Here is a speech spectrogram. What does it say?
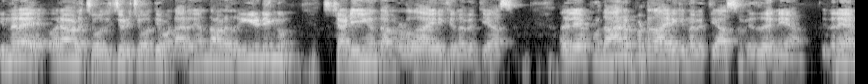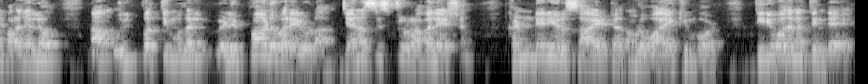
ഇന്നലെ ഒരാൾ ചോദിച്ചൊരു ചോദ്യം ഉണ്ടായിരുന്നു എന്താണ് റീഡിങ്ങും സ്റ്റഡിയിങ്ങും തമ്മിലുള്ളതായിരിക്കുന്ന വ്യത്യാസം? അതിലെ പ്രധാനപ്പെട്ടതായിരിക്കുന്ന വ്യത്യാസം ഇത് തന്നെയാണ്. ഇന്നലെ ഞാൻ പറഞ്ഞല്ലോ നാം ഉൽപ്പത്തി മുതൽ വെളിപ്പാട് വരെയുള്ള ജനസിസ് ടു റവലേഷൻ കണ്ടിന്യൂസ് ആയിട്ട് നമ്മൾ വായിക്കുമ്പോൾ തിരുവചനത്തിന്റെ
